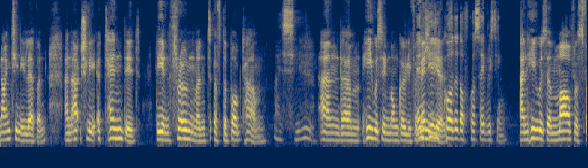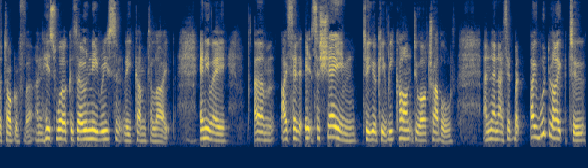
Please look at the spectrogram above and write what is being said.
1911 and actually attended the enthronement of the Bogd Khan. I see. And um, he was in Mongolia for And many he years recorded, of course, everything. And he was a marvelous photographer and his work has only recently come to light anyway um, i said it's a shame to yuki we can't do our travels and then i said but i would like to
